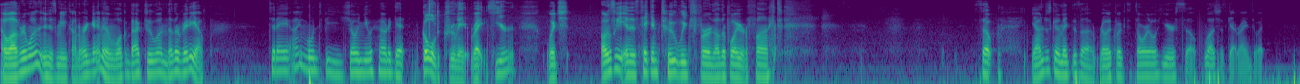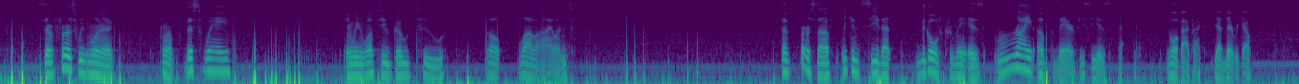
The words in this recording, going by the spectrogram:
Hello everyone, it is me Conner again and welcome back to another video. Today I'm going to be showing you how to get gold crewmate right here, which honestly it has taken two weeks for another player to find. So, yeah, I'm just going to make this a really quick tutorial here, so let's just get right into it. So first we want to come up this way, and we want to go to the lava island. So first off, we can see that the gold crewmate is right up there, if you see his little backpack. Yeah, there we go.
